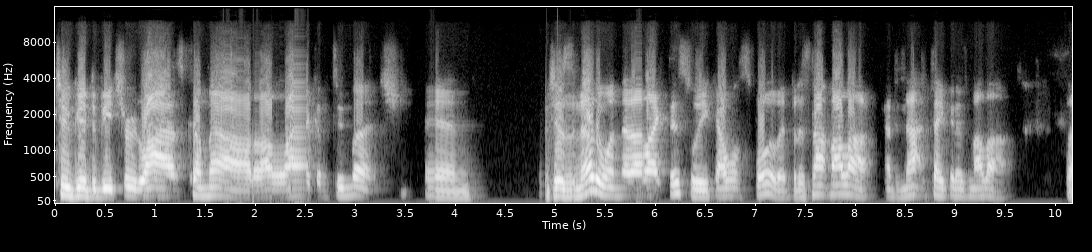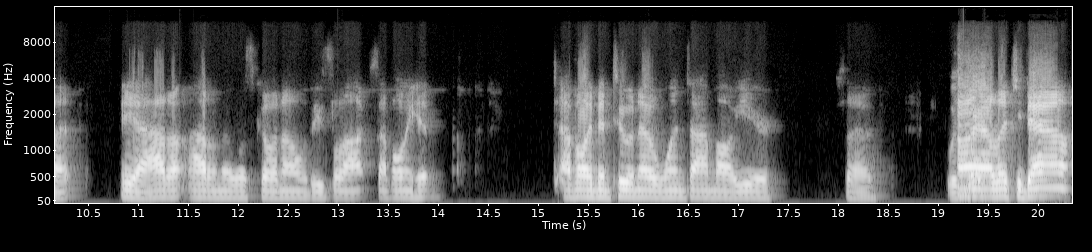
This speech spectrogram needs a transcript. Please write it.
too good to be true lies come out. I like them too much. And which is another one that I like this week. I won't spoil it, but it's not my lock. I did not take it as my lock. But Yeah, I don't I don't know what's going on with these locks. I've only hit I've only been two and 0 one time all year. So Was all right, I'll let you down,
